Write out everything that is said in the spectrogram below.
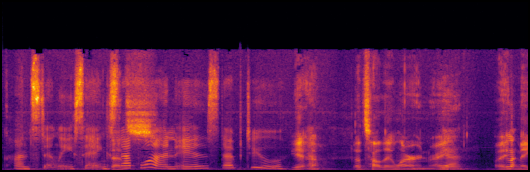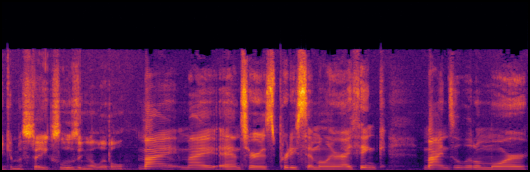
constantly saying That's- step one is step two. Yeah, that's how they learn, right? Yeah. By My- making mistakes, losing a little. My my answer is pretty similar. I think mine's a little more.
